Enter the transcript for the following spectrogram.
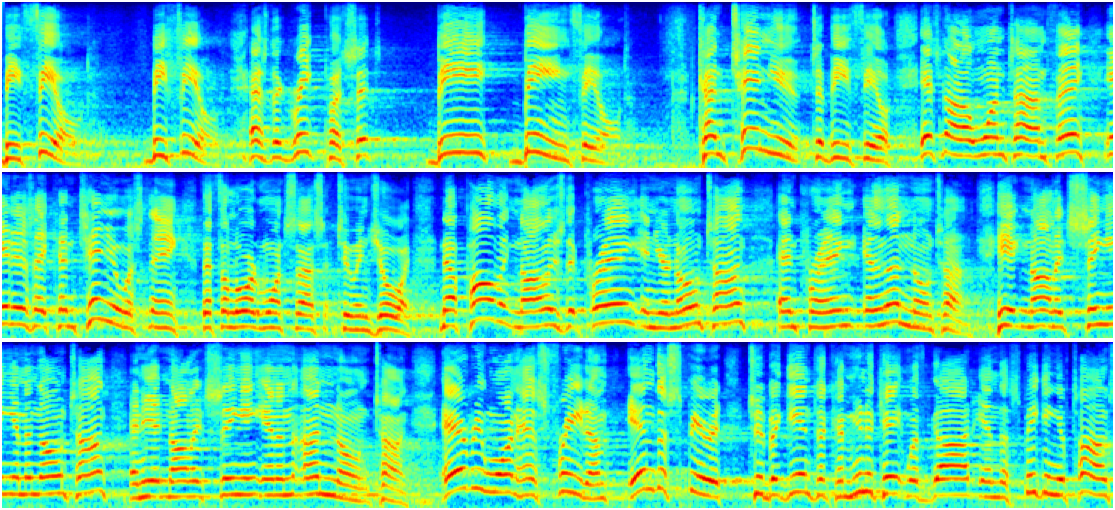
Be filled, be filled. As the Greek puts it, be being filled. Continue to be filled. It's not a one time thing, it is a continuous thing that the Lord wants us to enjoy. Now, Paul acknowledged that praying in your known tongue and praying in an unknown tongue. He acknowledged singing in a known tongue and he acknowledged singing in an unknown tongue. Everyone has freedom in the Spirit to begin to communicate with God in the speaking of tongues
